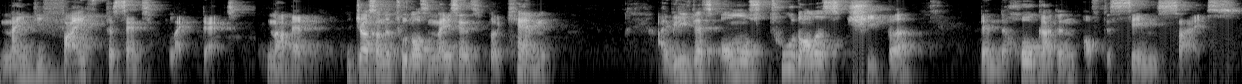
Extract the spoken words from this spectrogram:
95% like that. Now, at just under $2.90 per can, I believe that's almost $2 cheaper than the Hoegaarden of the same size.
